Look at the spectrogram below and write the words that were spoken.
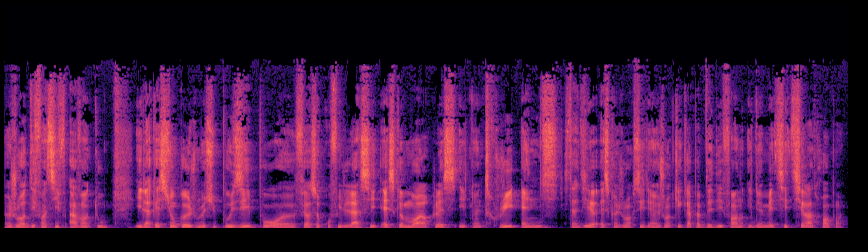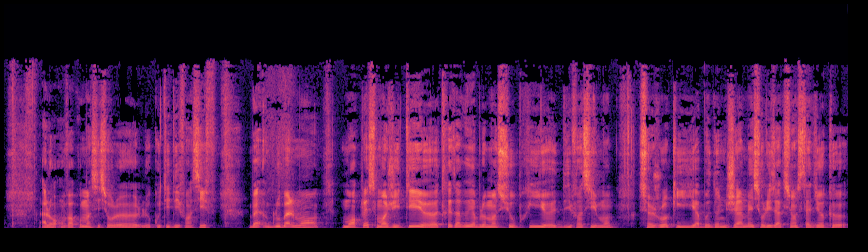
un joueur défensif avant tout. Et la question que je me suis posée pour faire ce profil-là, c'est est-ce que Moacles est un 3 and c'est-à-dire, est-ce qu'un joueur, c'est un joueur qui est capable de défendre et de mettre ses tirs à trois points? Alors, on va commencer sur le, côté défensif. Ben, globalement, Morclès, moi, j'ai été euh, très agréablement surpris euh, C'est un joueur qui abandonne jamais sur les actions, c'est-à-dire que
